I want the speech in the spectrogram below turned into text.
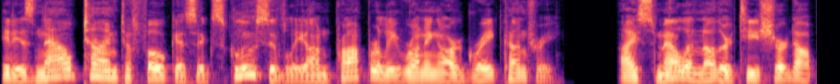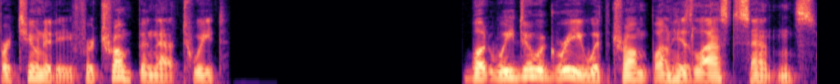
It is now time to focus exclusively on properly running our great country. I smell another t-shirt opportunity for Trump in that tweet. But we do agree with Trump on his last sentence,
